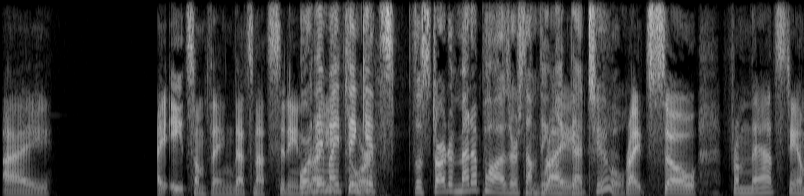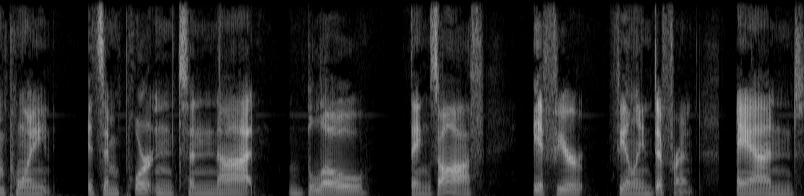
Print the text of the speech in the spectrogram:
I I ate something that's not sitting Or right." they might think or- it's the start of menopause or something like that too. Right. So, from that standpoint, it's important to not blow things off if you're feeling different. And,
